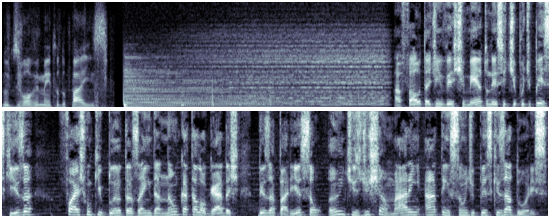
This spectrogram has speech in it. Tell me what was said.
no desenvolvimento do país. A falta de investimento nesse tipo de pesquisa faz com que plantas ainda não catalogadas desapareçam antes de chamarem a atenção de pesquisadores.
